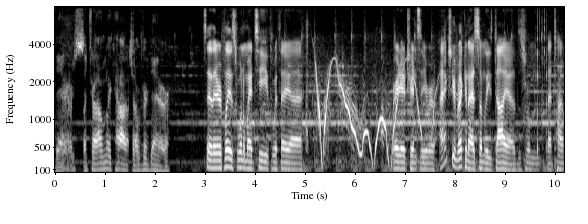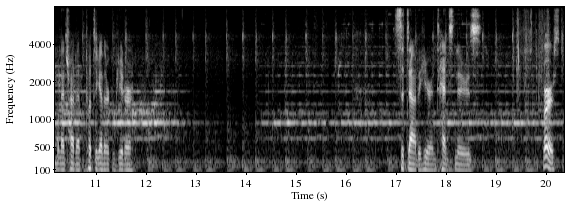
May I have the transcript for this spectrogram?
There's a trauma couch over there. So they replaced one of my teeth with a uh, radio transceiver. I actually recognize some of these diodes from that time when I tried to put together a computer. Sit down to hear intense news. First,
